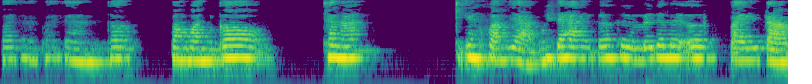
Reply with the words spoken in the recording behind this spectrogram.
พระอาจารย์พระอาจารย์ก็บางวันก็ชนะกินความอยากไม่ได้ก็คือเลยก็เลยเออไปตาม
